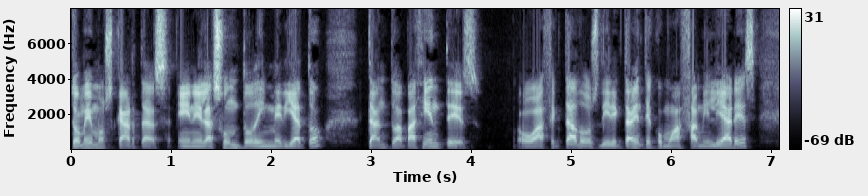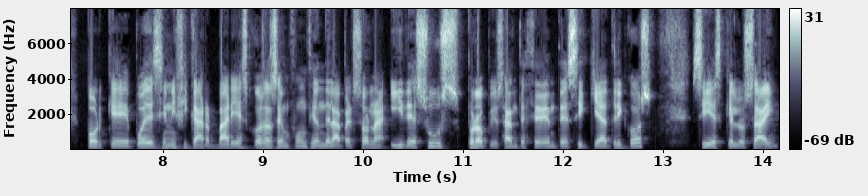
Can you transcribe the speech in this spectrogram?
tomemos cartas en el asunto de inmediato, tanto a pacientes o afectados directamente como a familiares, porque puede significar varias cosas en función de la persona y de sus propios antecedentes psiquiátricos, si es que los hay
